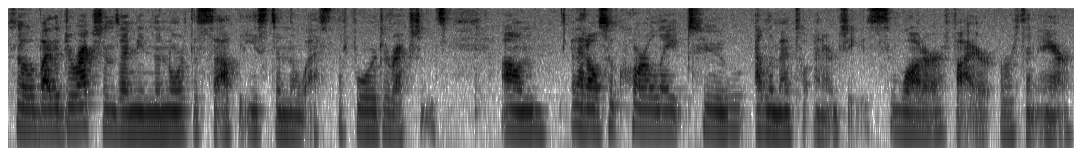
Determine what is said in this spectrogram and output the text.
So, by the directions, I mean the north, the south, the east, and the west, the four directions um, that also correlate to elemental energies water, fire, earth, and air.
